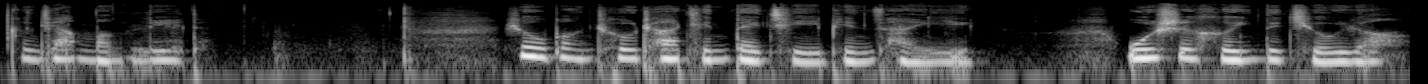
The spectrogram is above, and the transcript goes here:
更加猛烈的。肉棒抽插间带起一片残影，无视何音的求饶，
